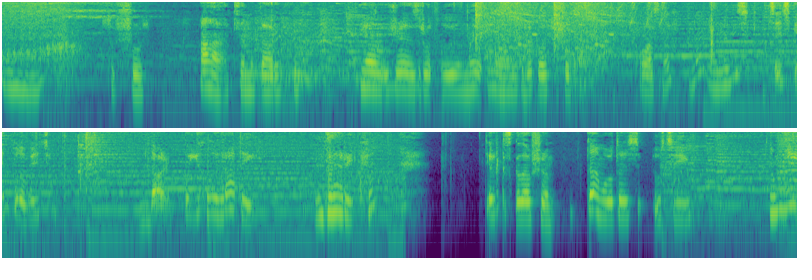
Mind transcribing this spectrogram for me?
Угу. Що? Ага, це Натару. Фух. Я вже зро... е, не ну, звикла, що це класний. Ну, мені цей скін подобається. Далі поїхали грати. Дарику. Тільки сказав, що там от ось у цій Ну, мені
